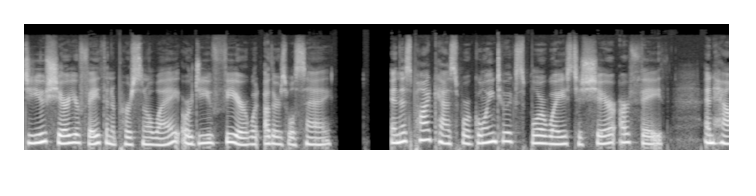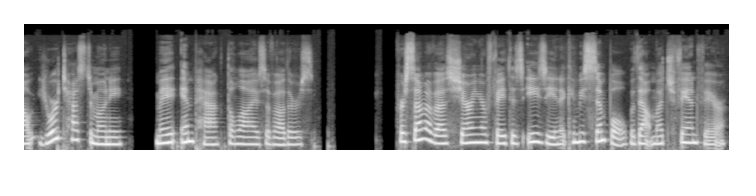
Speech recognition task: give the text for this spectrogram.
Do you share your faith in a personal way, or do you fear what others will say? In this podcast, we're going to explore ways to share our faith and how your testimony may impact the lives of others. For some of us, sharing our faith is easy and it can be simple without much fanfare.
